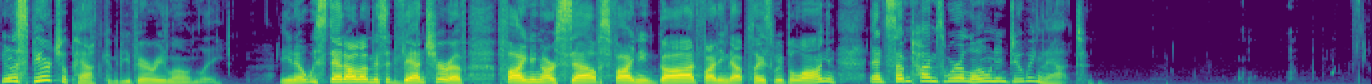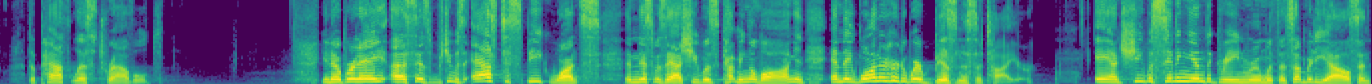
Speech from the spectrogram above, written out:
You know, the spiritual path can be very lonely. You know, we set out on this adventure of finding ourselves, finding God, finding that place we belong, and, and sometimes we're alone in doing that. The path less traveled. You know, Brene uh, says she was asked to speak once, and this was as she was coming along, and, and they wanted her to wear business attire and she was sitting in the green room with somebody else and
